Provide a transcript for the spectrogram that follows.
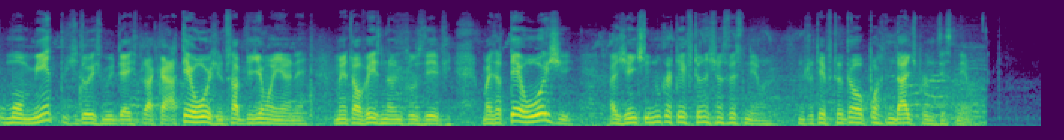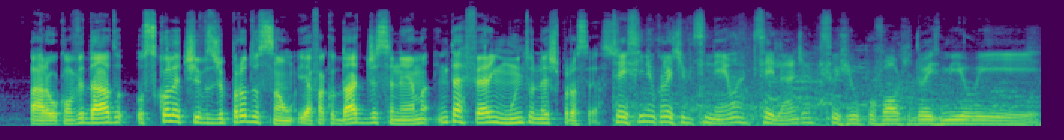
o momento de 2010 para cá, até hoje, não sabe dia de amanhã, né? Amanhã talvez não, inclusive. Mas até hoje, a gente nunca teve tanta chance de ver cinema. Nunca teve tanta oportunidade de produzir cinema. Para o convidado, os coletivos de produção e a faculdade de cinema interferem muito neste processo. Cecine é um coletivo de cinema de Ceilândia, que surgiu por volta de 2000 e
